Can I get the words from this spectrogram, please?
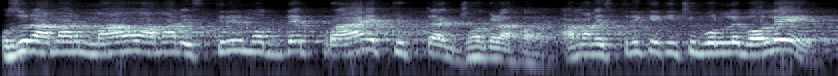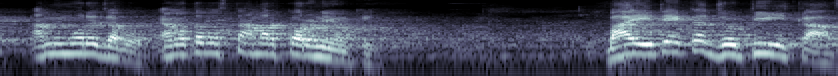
হুজুর, আমার মাও আমার স্ত্রীর মধ্যে প্রায় টুকটাক ঝগড়া হয়। আমার স্ত্রীকে কিছু বললে বলে, আমি মরে যাব। এমত অবস্থা আমার করণীয় কি? ভাই, এটা একটা জটিল কাজ।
